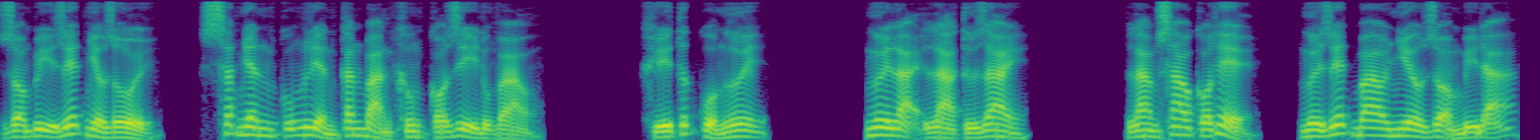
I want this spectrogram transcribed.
Zombie giết nhiều rồi, sát nhân cũng liền căn bản không có gì đụng vào. Khí tức của ngươi ngươi lại là tứ giai. Làm sao có thể, ngươi giết bao nhiêu zombie đã?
